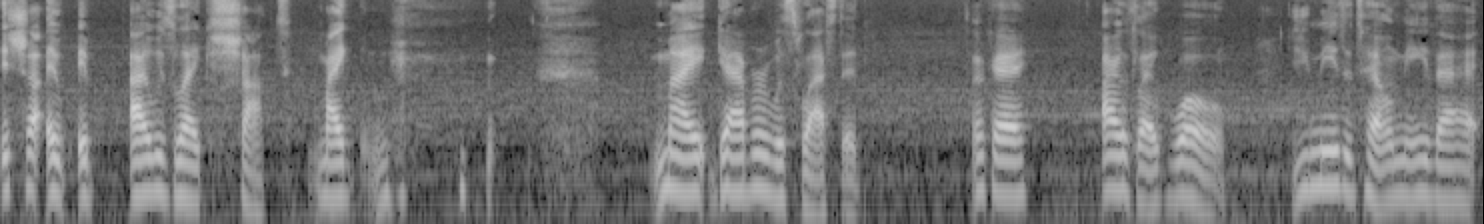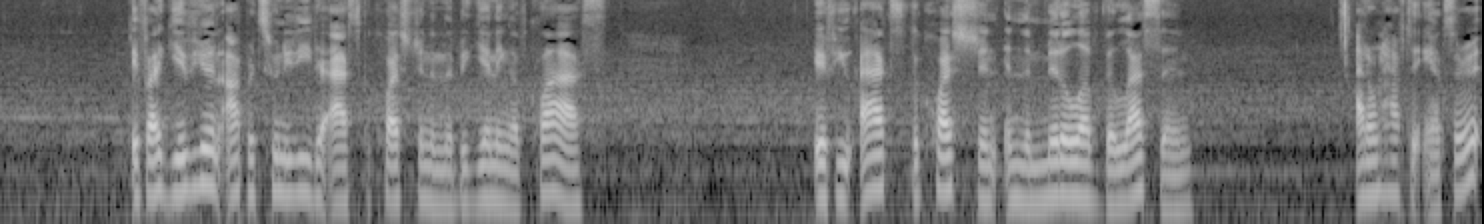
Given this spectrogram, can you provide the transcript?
It, sh- it, it I was like shocked. My my gabber was flaccid. Okay? I was like, "Whoa. You mean to tell me that if I give you an opportunity to ask a question in the beginning of class, if you ask the question in the middle of the lesson, I don't have to answer it.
